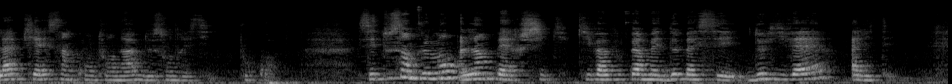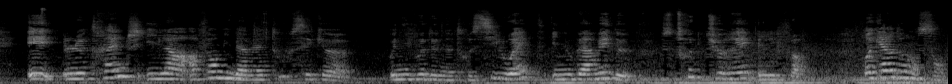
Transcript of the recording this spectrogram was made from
la pièce incontournable de son dressing. Pourquoi? C'est tout simplement l'impair chic qui va vous permettre de passer de l'hiver à l'été. Et le trench, il a un formidable atout, c'est que au niveau de notre silhouette, il nous permet de structurer les formes. Regardons ensemble.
